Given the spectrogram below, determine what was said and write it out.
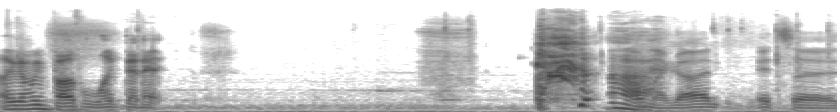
like that we both looked at it. Oh my god, it's a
